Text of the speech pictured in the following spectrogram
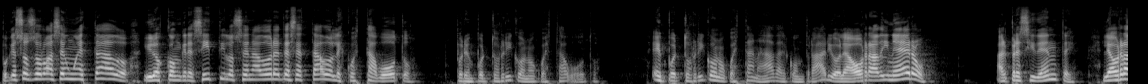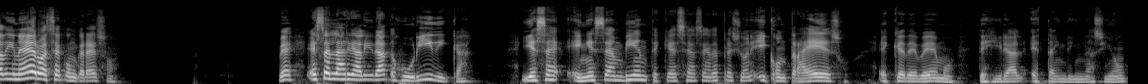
Porque eso solo hace un estado y los congresistas y los senadores de ese estado les cuesta voto. Pero en Puerto Rico no cuesta voto. En Puerto Rico no cuesta nada, al contrario, le ahorra dinero al presidente, le ahorra dinero a ese Congreso. ¿Ve? Esa es la realidad jurídica y ese, en ese ambiente que se hacen expresiones y contra eso es que debemos de girar esta indignación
